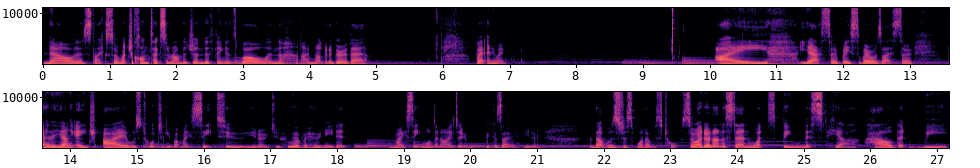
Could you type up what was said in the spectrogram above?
Now there's like so much context around the gender thing as well, and I'm not gonna go there. But anyway, I, yeah, so basically, where was I? So at a young age, I was taught to give up my seat to, you know, to whoever who needed my seat more than I do because I, you know, and that was just what I was taught. So I don't understand what's being missed here, how that we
